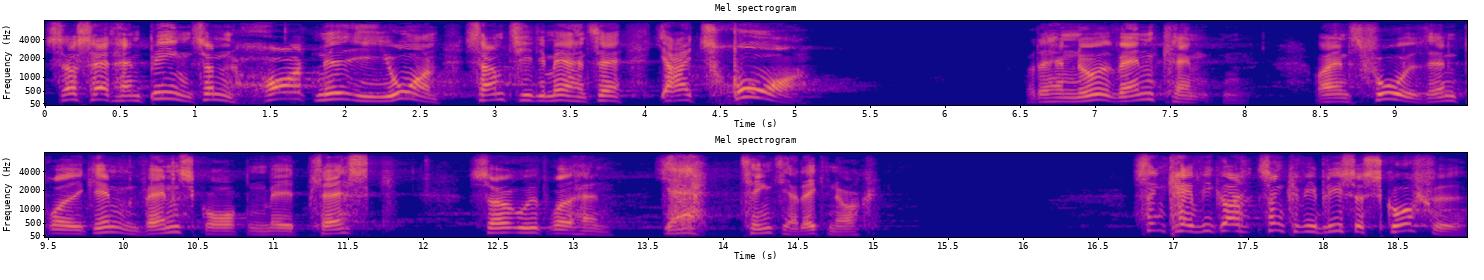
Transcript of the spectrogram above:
så satte han ben sådan hårdt ned i jorden, samtidig med at han sagde, jeg tror. Og da han nåede vandkanten, og hans fod den brød igennem vandskorpen med et plask, så udbrød han, ja, tænkte jeg da ikke nok. Sådan kan, vi godt, sådan kan vi blive så skuffede,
